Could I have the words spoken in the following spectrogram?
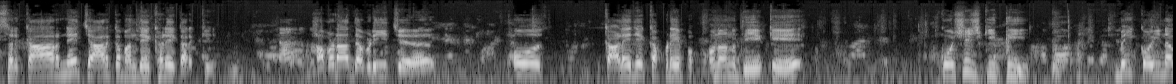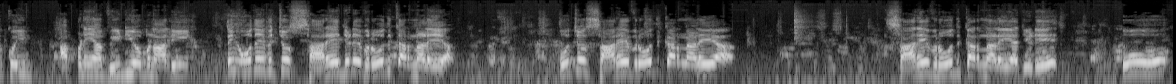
ਸਰਕਾਰ ਨੇ ਚਾਰ ਕ ਬੰਦੇ ਖੜੇ ਕਰਕੇ ਹਬੜਾ ਦਬੜੀ ਚ ਉਹ ਕਾਲੇ ਜੇ ਕੱਪੜੇ ਉਹਨਾਂ ਨੂੰ ਦੇ ਕੇ ਕੋਸ਼ਿਸ਼ ਕੀਤੀ ਬਈ ਕੋਈ ਨਾ ਕੋਈ ਆਪਣੇ ਆ ਵੀਡੀਓ ਬਣਾ ਲਈ ਤੇ ਉਹਦੇ ਵਿੱਚੋਂ ਸਾਰੇ ਜਿਹੜੇ ਵਿਰੋਧ ਕਰਨ ਵਾਲੇ ਆ, ਉਹ ਚੋਂ ਸਾਰੇ ਵਿਰੋਧ ਕਰਨ ਵਾਲੇ ਆ, ਸਾਰੇ ਵਿਰੋਧ ਕਰਨ ਵਾਲੇ ਆ ਜਿਹੜੇ, ਉਹ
